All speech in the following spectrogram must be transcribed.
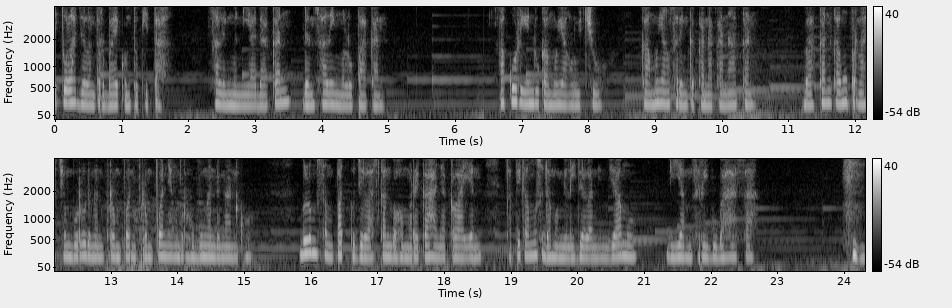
itulah jalan terbaik untuk kita. Saling meniadakan dan saling melupakan. Aku rindu kamu yang lucu kamu yang sering kekanak-kanakan. Bahkan kamu pernah cemburu dengan perempuan-perempuan yang berhubungan denganku. Belum sempat kujelaskan bahwa mereka hanya klien, tapi kamu sudah memilih jalanin jamu, diam seribu bahasa.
